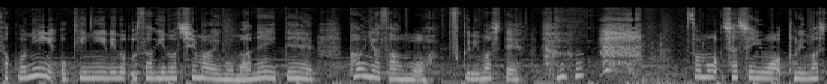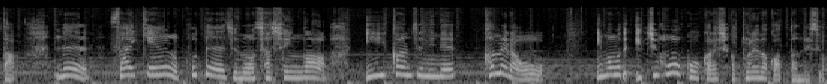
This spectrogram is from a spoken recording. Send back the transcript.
そこにお気に入りのうさぎの姉妹を招いて、パン屋さんを作りまして その写真を撮りました。で、最近コテージの写真がいい感じにね、カメラを今まで一方向からしか撮れなかったんですよ。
